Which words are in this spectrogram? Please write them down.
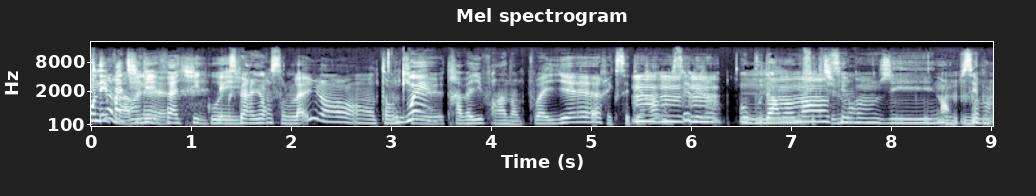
On est mais On fatigué. est fatigué. L'expérience, on l'a eu hein, en tant que travailler pour un employeur, etc. Mm, on mm, sait mm. déjà. Au bout d'un moment, c'est bon. J'ai non, c'est bon.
